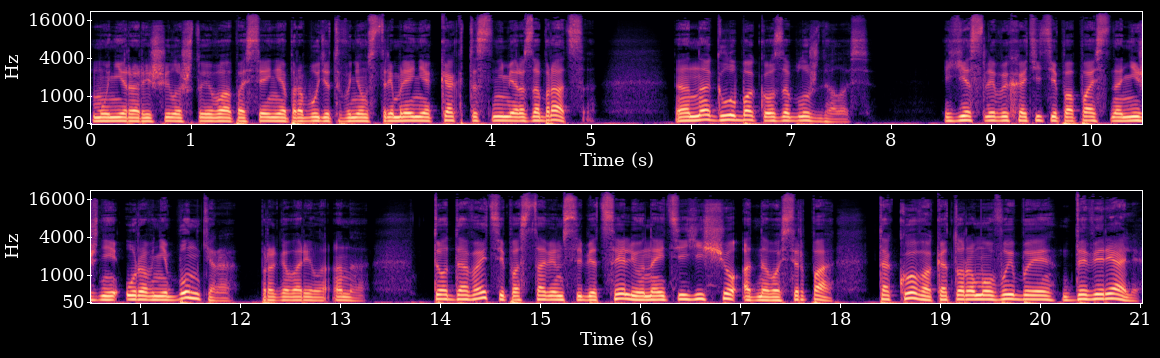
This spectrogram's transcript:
Мунира решила, что его опасения пробудет в нем стремление как-то с ними разобраться. Она глубоко заблуждалась. «Если вы хотите попасть на нижние уровни бункера», — проговорила она, — то давайте поставим себе целью найти еще одного серпа, такого, которому вы бы доверяли.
